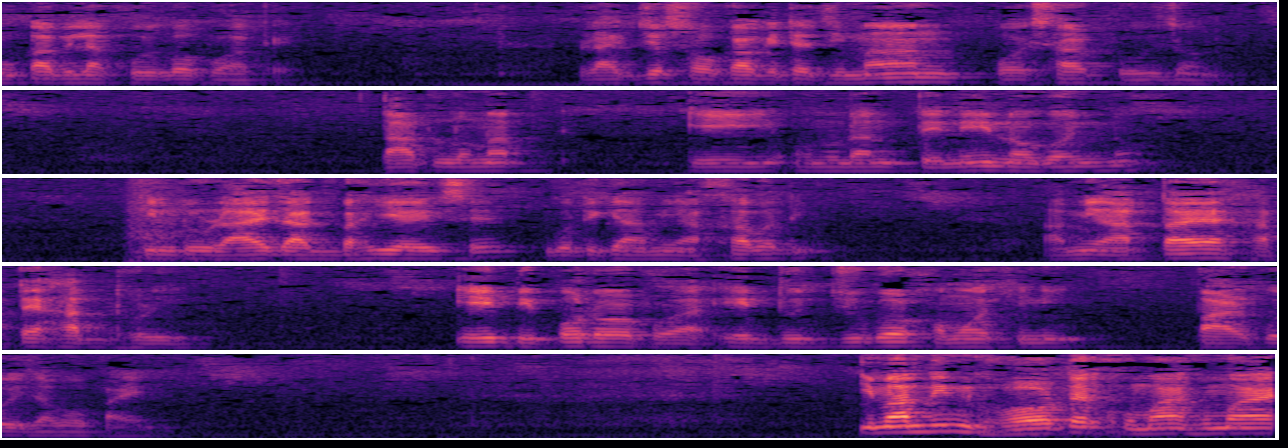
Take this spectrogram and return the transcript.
মোকাবিলা কৰিব পৰাকৈ ৰাজ্য চৰকাৰক এতিয়া যিমান পইচাৰ প্ৰয়োজন তাৰ তুলনাত এই অনুদান তেনেই নগণ্য। কিন্তু ৰাইজ আগবাঢ়ি আহিছে গতিকে আমি আশাবাদী। আমি আটায়ে হাতে হাত ধৰি এই বিপদৰ পৰা এই দুৰ্যোগৰ সময়খিনি পাৰ কৰি যাব পাৰিম। ইমান দিন ঘৰতে সোমাই সোমাই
